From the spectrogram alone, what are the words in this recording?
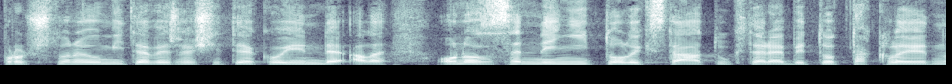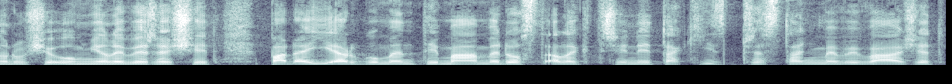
Proč to neumíte vyřešit jako jinde, ale ono zase není tolik států, které by to takhle jednoduše uměli vyřešit. Padají argumenty, máme dost elektřiny, tak ji přestaňme vyvážet.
